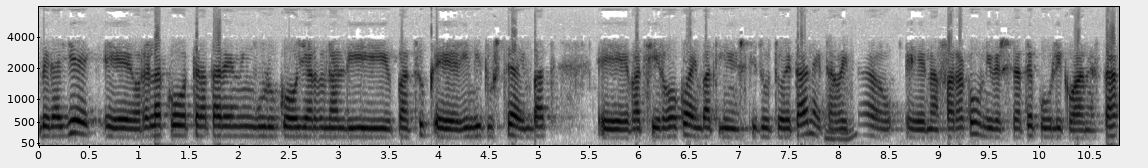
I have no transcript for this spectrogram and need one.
beraiek, e, horrelako trataren inguruko jardunaldi batzuk e, egin dituzte hainbat, e, batxirgoko hainbat institutuetan eta baita e, Nafarrako Unibertsitate Publikoan, ezta?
